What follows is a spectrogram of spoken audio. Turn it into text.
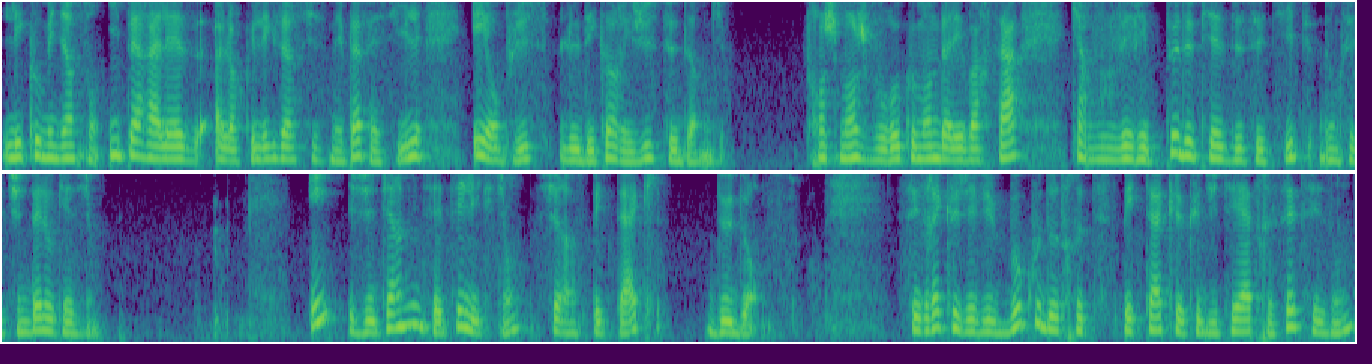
les comédiens sont hyper à l'aise alors que l'exercice n'est pas facile et en plus le décor est juste dingue. Franchement je vous recommande d'aller voir ça car vous verrez peu de pièces de ce type donc c'est une belle occasion. Et je termine cette élection sur un spectacle de danse. C'est vrai que j'ai vu beaucoup d'autres spectacles que du théâtre cette saison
